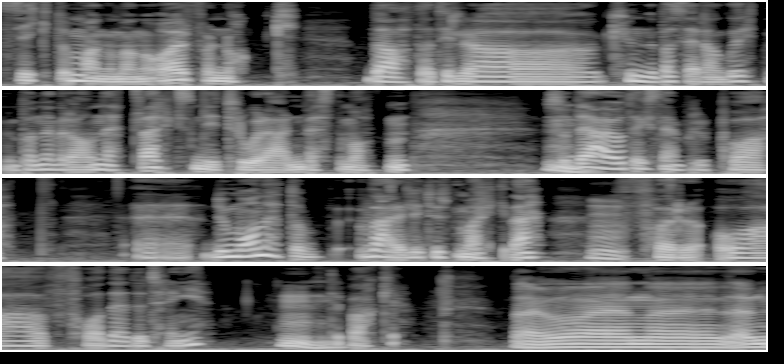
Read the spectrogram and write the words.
sikt om mange, mange år, får nok data til å kunne basere algoritmen på nevrale nettverk, som de tror er den beste måten. Så mm. det er jo et eksempel på at eh, du må nettopp være litt ute på markedet mm. for å få det du trenger mm. tilbake. Det er jo en, en,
